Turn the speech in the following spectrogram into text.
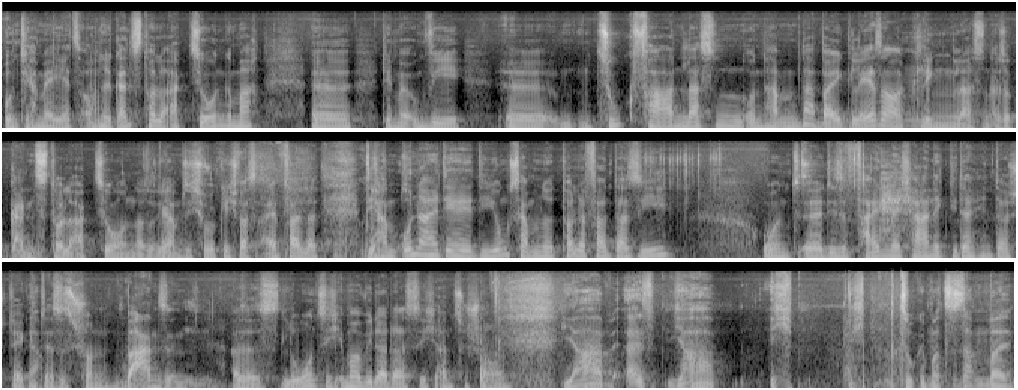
Und die haben ja jetzt auch eine ganz tolle Aktion gemacht. Äh, die haben ja irgendwie äh, einen Zug fahren lassen und haben dabei Gläser klingen lassen. Also ganz tolle Aktion. Also die haben sich wirklich was einfallen lassen. Die haben unheimlich, die, die Jungs haben eine tolle Fantasie. Und äh, diese Feinmechanik, die dahinter steckt, Ja. das ist schon Wahnsinn. Also es lohnt sich immer wieder, das sich anzuschauen. Ja, also, ja, ich, ich zog immer zusammen, weil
